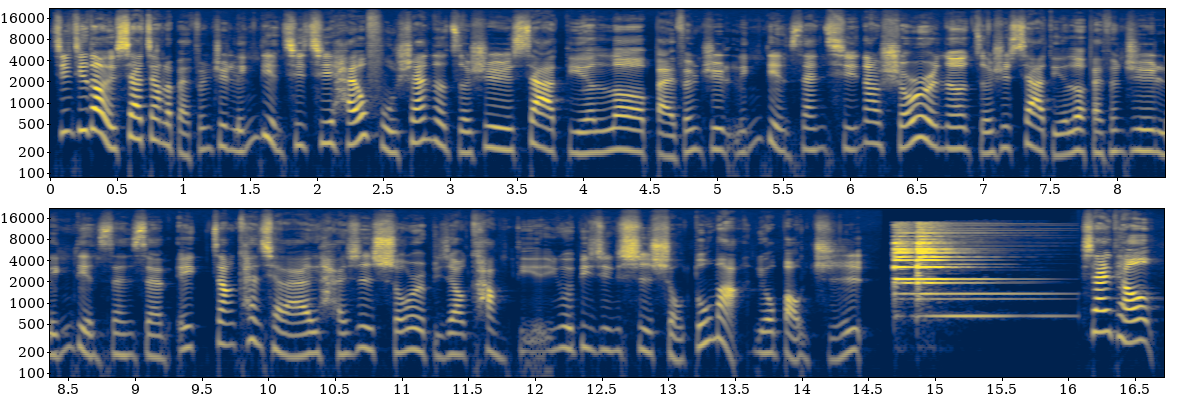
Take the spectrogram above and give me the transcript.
京畿道也下降了百分之零点七七，还有釜山呢则是下跌了百分之零点三七。那首尔呢则是下跌了百分之零点三三。诶，这样看起来还是首尔比较抗跌。因为毕竟是首都嘛，有保值。下一条，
